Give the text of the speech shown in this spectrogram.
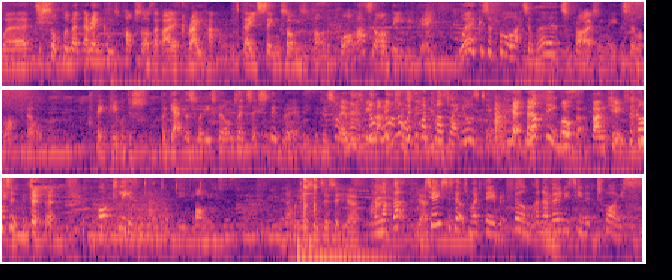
where to supplement their income as pop stars, they buy a greyhound. They sing songs as part of the plot. That's not on DVD. Work is a four-letter word, surprisingly, the Cilla Black film. Think people just forget that some of these films existed, really, because Not, nobody's now. been not, that not, not with podcasts like yours, Tim. Nothing Well, thank you. forgotten. Otley isn't out on DVD. Oh, no, it isn't, is it? Yeah. I love that. Yeah. See, I used to say that was my favourite film, and I've Mm. only seen it twice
